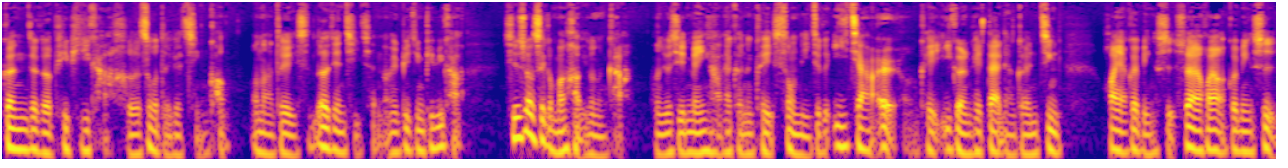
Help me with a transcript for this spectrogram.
跟这个 PP 卡合作的一个情况哦，那这也是乐见其成，因为毕竟 PP 卡其实算是一个蛮好用的卡，尤其美卡它可能可以送你这个一加二，可以一个人可以带两个人进环亚贵宾室。虽然环亚贵宾室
